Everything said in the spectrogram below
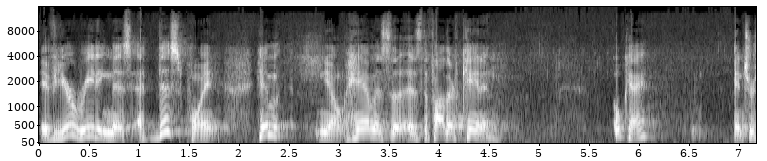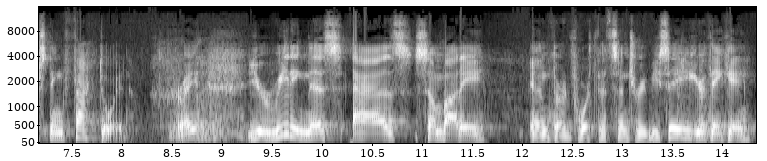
If you're reading this at this point, him, you know, Ham is the, is the father of Canaan. Okay. Interesting factoid, right? You're reading this as somebody in 3rd, 4th, 5th century BC. You're thinking,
